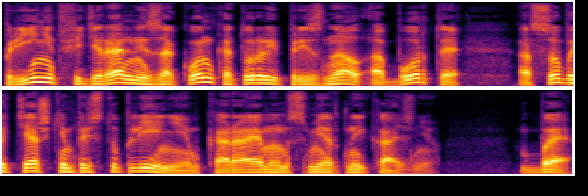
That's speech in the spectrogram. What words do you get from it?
принят федеральный закон, который признал аборты особо тяжким преступлением, караемым смертной казнью. Б.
